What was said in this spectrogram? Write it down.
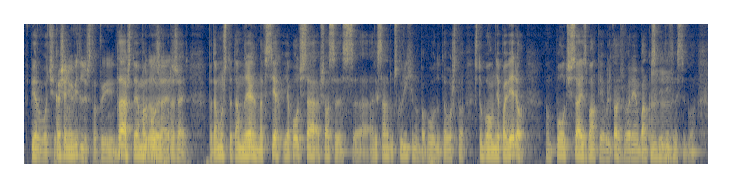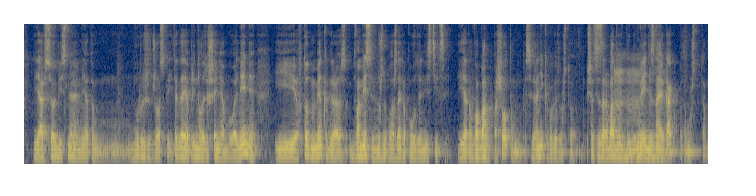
в первую да? очередь. Короче, они увидели, что ты... Да, что я могу это выражать. Потому что там реально на всех... Я полчаса общался с э, Александром Скурихиным по поводу того, что чтобы он мне поверил. Там полчаса из банка я вылетал, во время банковской Мгм. деятельности было. Я все объясняю, меня там мурыжит жестко. И тогда я принял решение об увольнении. И в тот момент, как раз два месяца мне нужно было ждать по поводу инвестиций. И я там в банк пошел, там с Вероникой поговорил, что сейчас я зарабатывать буду, ну, я не знаю как, потому что там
